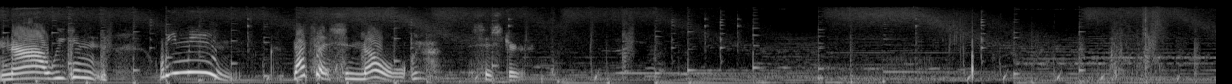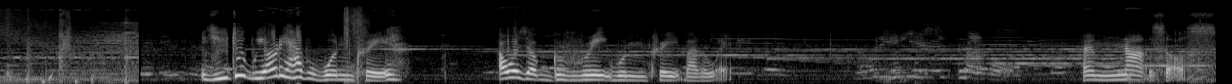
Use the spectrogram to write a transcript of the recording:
Nah, we can. What do you mean? That's a snow, sister. YouTube, we already have a wooden crate. That was a great wooden crate, by the way. I'm not sus.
